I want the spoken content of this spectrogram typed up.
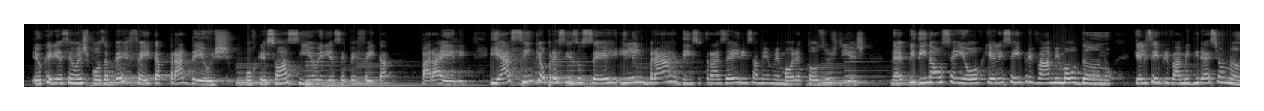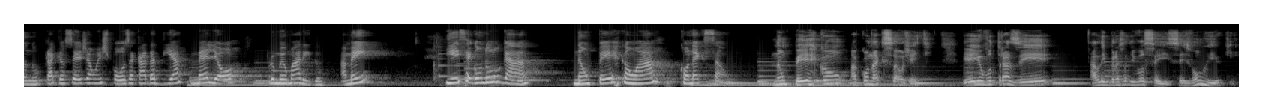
eu queria ser uma esposa perfeita para Deus, porque só assim eu iria ser perfeita para Ele. E é assim que eu preciso ser e lembrar disso, trazer isso à minha memória todos os dias, né? Pedindo ao Senhor que Ele sempre vá me moldando, que Ele sempre vá me direcionando, para que eu seja uma esposa cada dia melhor para o meu marido. Amém? E em segundo lugar, não percam a conexão. Não percam a conexão, gente. E aí eu vou trazer a lembrança de vocês. Vocês vão rir aqui.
